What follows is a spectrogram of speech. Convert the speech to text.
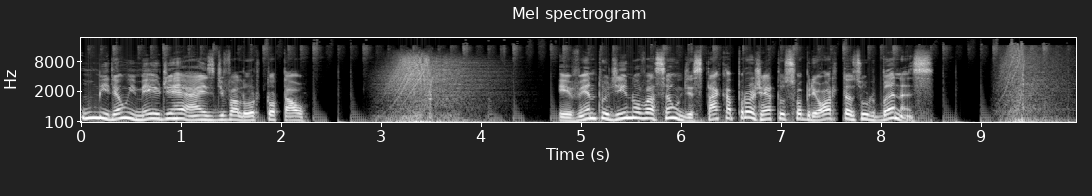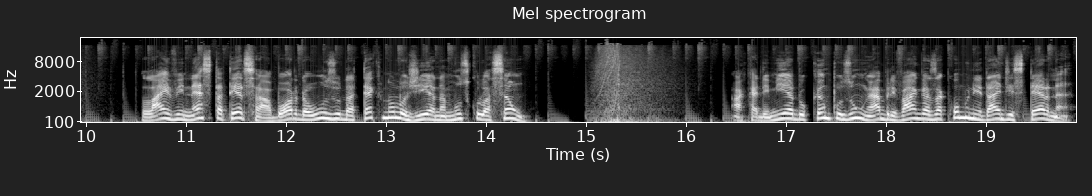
um milhão e meio de reais de valor total. Evento de inovação destaca projetos sobre hortas urbanas. Live nesta terça aborda o uso da tecnologia na musculação. Academia do Campus 1 abre vagas à comunidade externa.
